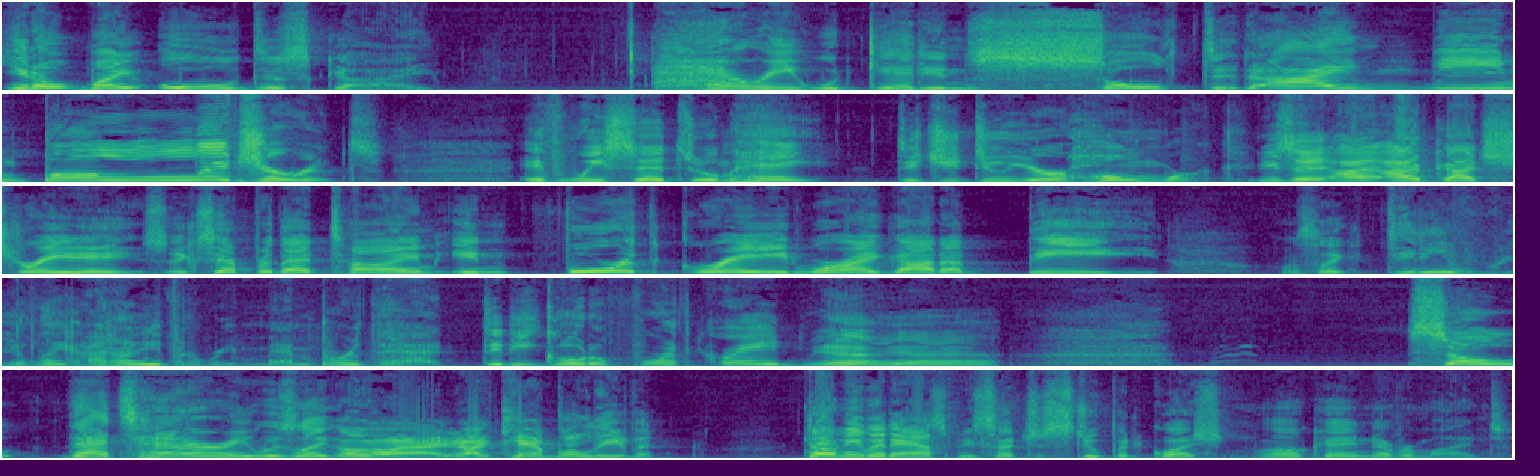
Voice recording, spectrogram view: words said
You know, my oldest guy, Harry would get insulted. I mean belligerent if we said to him, "Hey, did you do your homework?" He'd say, I- "I've got straight A's, except for that time in fourth grade where I got a B was like, did he really? I don't even remember that. Did he go to fourth grade? Yeah, yeah, yeah. So that's Harry. Was like, oh, I, I can't believe it. Don't even ask me such a stupid question. Okay, never mind.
